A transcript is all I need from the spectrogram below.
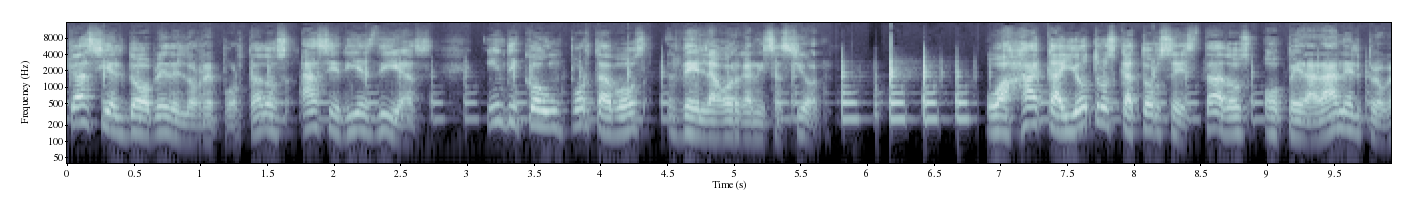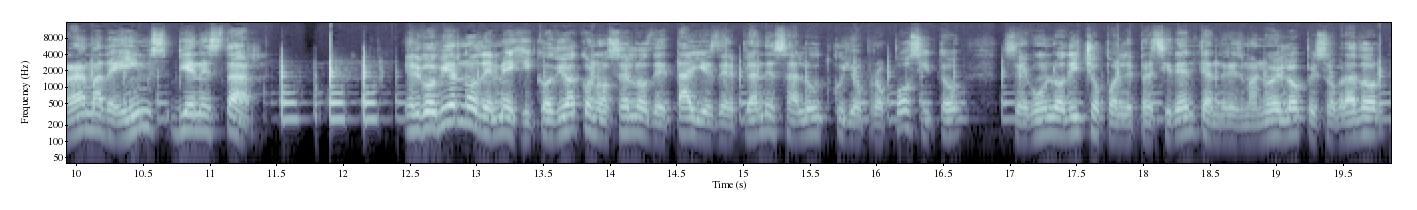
casi el doble de los reportados hace 10 días, indicó un portavoz de la organización. Oaxaca y otros 14 estados operarán el programa de IMSS Bienestar. El gobierno de México dio a conocer los detalles del plan de salud cuyo propósito, según lo dicho por el presidente Andrés Manuel López Obrador,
